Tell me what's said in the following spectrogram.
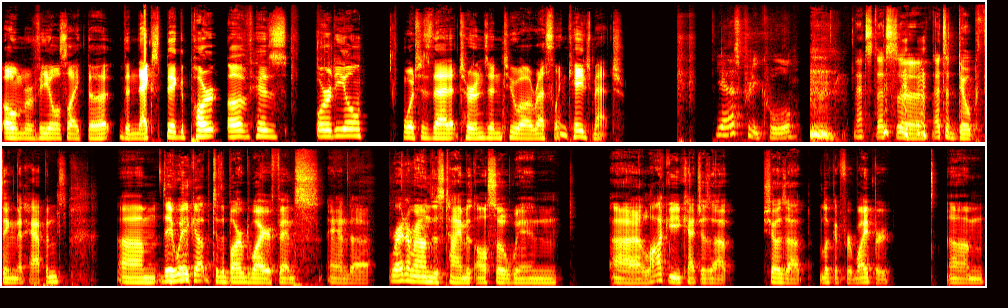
Ohm reveals like the the next big part of his ordeal which is that it turns into a wrestling cage match. Yeah, that's pretty cool. that's that's a that's a dope thing that happens. Um, they wake up to the barbed wire fence, and uh, right around this time is also when uh, Laki catches up, shows up looking for Wiper. Um,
